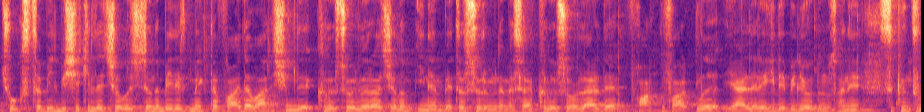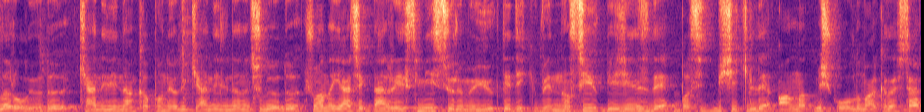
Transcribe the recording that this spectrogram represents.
çok stabil bir şekilde çalıştığını belirtmekte fayda var. Şimdi klasörleri açalım. Yine beta sürümünde mesela klasörlerde farklı farklı yerlere gidebiliyordunuz. Hani sıkıntılar oluyordu. Kendiliğinden kapanıyordu, kendiliğinden açılıyordu. Şu anda gerçekten resmi sürümü yükledik ve nasıl yükleyeceğinizi de basit bir şekilde anlatmış oldum arkadaşlar.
